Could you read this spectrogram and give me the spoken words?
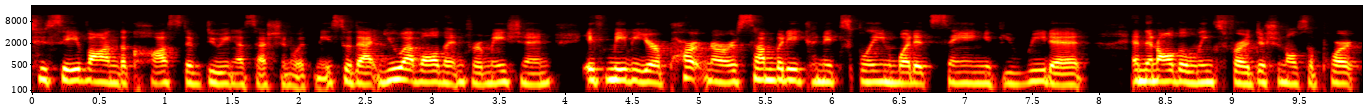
to save on the cost of doing a session with me so that you have all the information. If maybe your partner or somebody can explain what it's saying if you read it, and then all the links for additional support,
